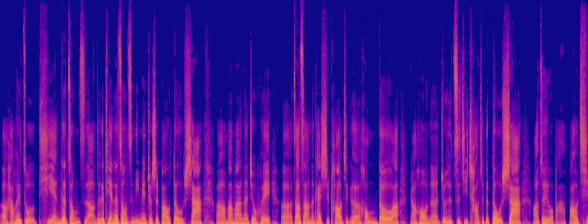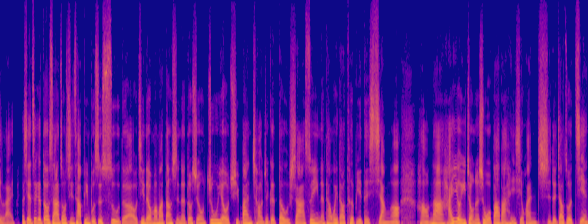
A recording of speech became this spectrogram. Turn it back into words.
呃还会做甜的粽子啊。这个甜的粽子里面就是包豆沙啊，妈妈呢就会呃早早呢开始泡这个红豆啊，然后呢就是自己炒这个豆沙啊，最后把它包起来。而且这个豆沙粽其实它并不是素的啊，我记得我妈妈当时呢都是用猪油去拌炒这个豆沙，所以呢它味道特别的香啊。好，那还有一种呢，是我爸爸很喜欢吃的，叫做碱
